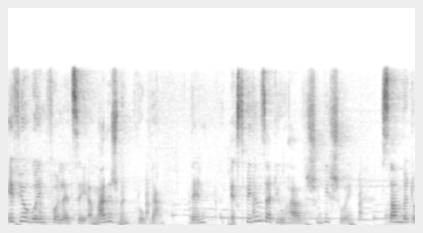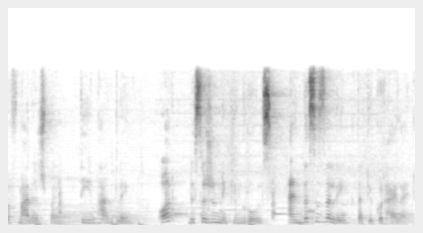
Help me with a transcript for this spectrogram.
if you're going for let's say a management program, then experience that you have should be showing some bit of management, team handling or decision making roles and this is the link that you could highlight.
